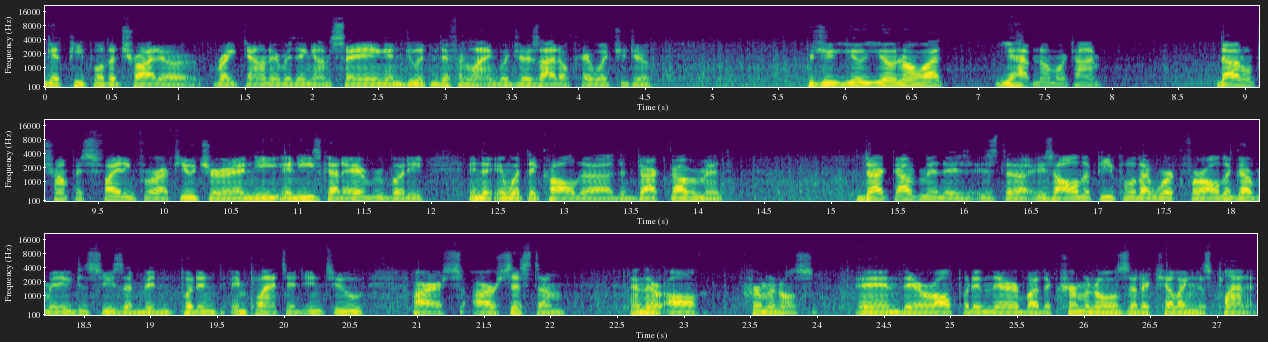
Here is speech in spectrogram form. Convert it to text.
get people to try to write down everything I'm saying and do it in different languages. I don't care what you do. But you, you, you know what? You have no more time. Donald Trump is fighting for our future, and he and he's got everybody in, in what they call the the dark government. The dark government is, is the is all the people that work for all the government agencies that have been put in implanted into our our system, and they're all criminals, and they're all put in there by the criminals that are killing this planet.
